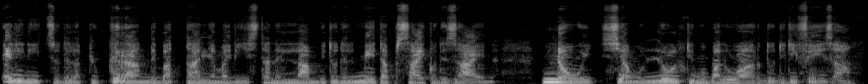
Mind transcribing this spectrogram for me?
è l'inizio della più grande battaglia mai vista nell'ambito del meta psycho design. Noi siamo l'ultimo baluardo di difesa.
